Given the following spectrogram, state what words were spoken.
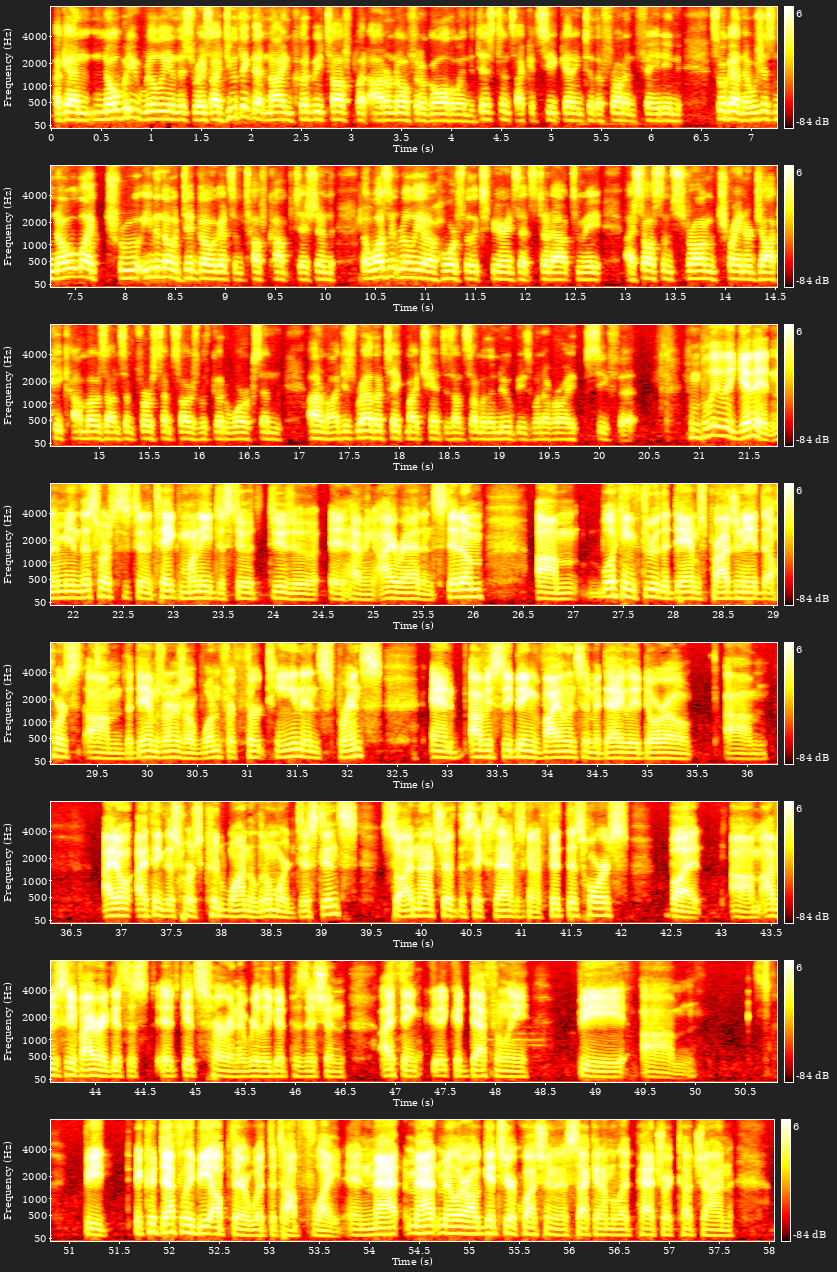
Again, nobody really in this race. I do think that nine could be tough, but I don't know if it'll go all the way in the distance. I could see it getting to the front and fading. So again, there was just no like true, even though it did go against some tough competition, there wasn't really a horse with experience that stood out to me. I saw some strong trainer jockey combos on some first time stars with good works. And I don't know, I just rather take my chances on some of the newbies whenever I see fit. Completely get it. And I mean, this horse is going to take money just due, due to it having IRAD and Stidham. Um, looking through the Dams progeny, the horse, um, the Dams runners are one for 13 in sprints, and obviously being Violence and Medaglia d'Oro, um, I don't. I think this horse could want a little more distance, so I'm not sure if the six and a half is going to fit this horse. But um, obviously, if IRAD gets this, it gets her in a really good position. I think it could definitely be um, be it could definitely be up there with the top flight. And Matt Matt Miller, I'll get to your question in a second. I'm gonna let Patrick touch on.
